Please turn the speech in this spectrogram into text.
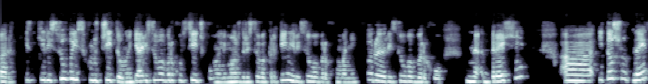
артист и рисува изключително. Тя рисува върху всичко. Нали? Може да рисува картини, рисува върху маникюра, рисува върху дрехи. А, и точно днес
